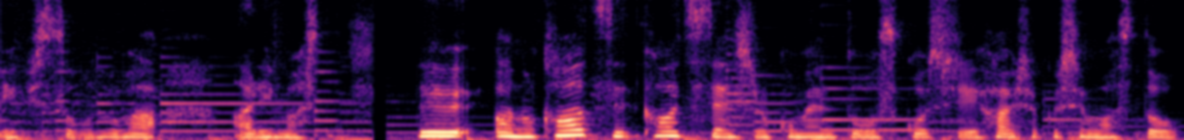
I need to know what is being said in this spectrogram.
エピソードがありました。であの川内川内選手のコメントを少し拝借しますと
